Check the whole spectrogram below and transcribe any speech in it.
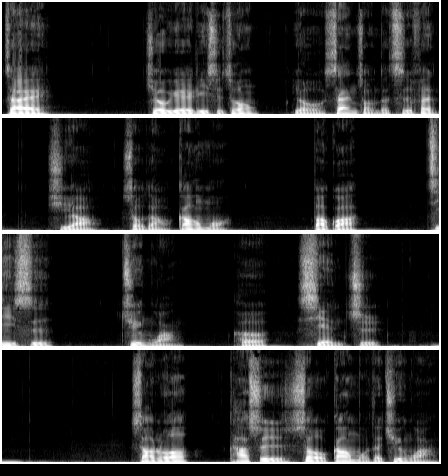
在旧约历史中，有三种的职分需要受到高抹，包括祭司、君王和先知。扫罗他是受高抹的君王，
